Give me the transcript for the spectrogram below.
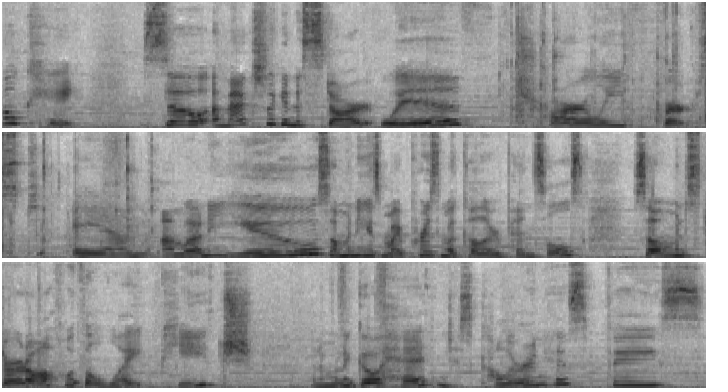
Okay, so I'm actually going to start with Charlie first. And I'm going to use, I'm going to use my Prismacolor pencils. So I'm going to start off with a light peach. And I'm going to go ahead and just color in his face.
